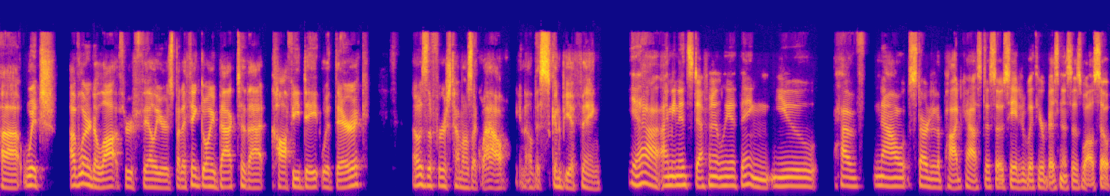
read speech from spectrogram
uh, which I've learned a lot through failures, but I think going back to that coffee date with Derek, that was the first time I was like, wow, you know, this is going to be a thing. Yeah. I mean, it's definitely a thing. You have now started a podcast associated with your business as well. So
